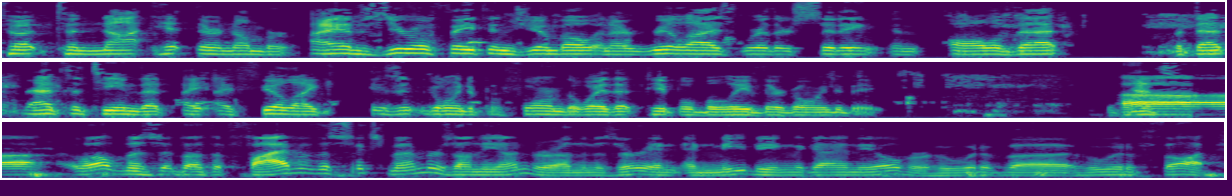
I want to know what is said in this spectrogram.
to to not hit their number. I have zero faith in Jimbo, and I realize where they're sitting and all of that. But that that's a team that I, I feel like isn't going to perform the way that people believe they're going to be. Uh, well, about the five of the six members on the under on the Missouri, and, and me being the guy in the over. Who would have uh, Who would have thought?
